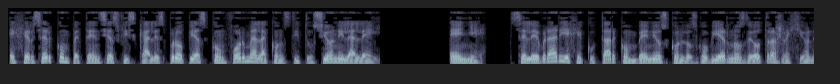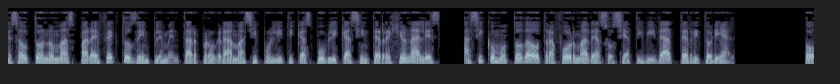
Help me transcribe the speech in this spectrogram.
Ejercer competencias fiscales propias conforme a la Constitución y la ley. Ñ. Celebrar y ejecutar convenios con los gobiernos de otras regiones autónomas para efectos de implementar programas y políticas públicas interregionales, así como toda otra forma de asociatividad territorial. O.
